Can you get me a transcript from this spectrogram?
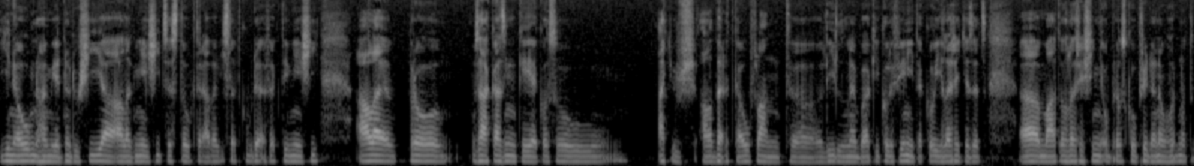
jinou, mnohem jednodušší a, a levnější cestou, která ve výsledku bude efektivnější. Ale pro zákazníky, jako jsou ať už Albert Kaufland, Lidl nebo jakýkoliv jiný takovýhle řetězec, má tohle řešení obrovskou přidanou hodnotu.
